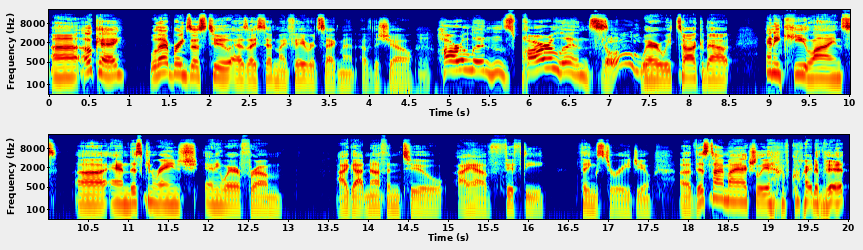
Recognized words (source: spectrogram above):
Uh, okay. Well, that brings us to, as I said, my favorite segment of the show, Hmm? Harlan's Parlance, Oh, where we talk about any key lines, uh, and this can range anywhere from "I got nothing" to "I have 50 things to read you." Uh, this time, I actually have quite a bit.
